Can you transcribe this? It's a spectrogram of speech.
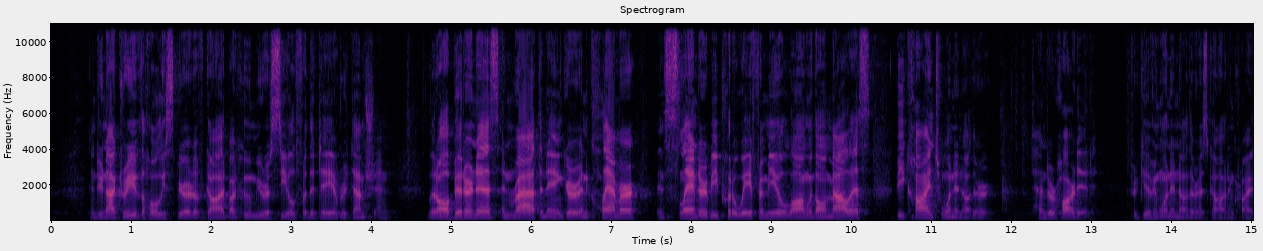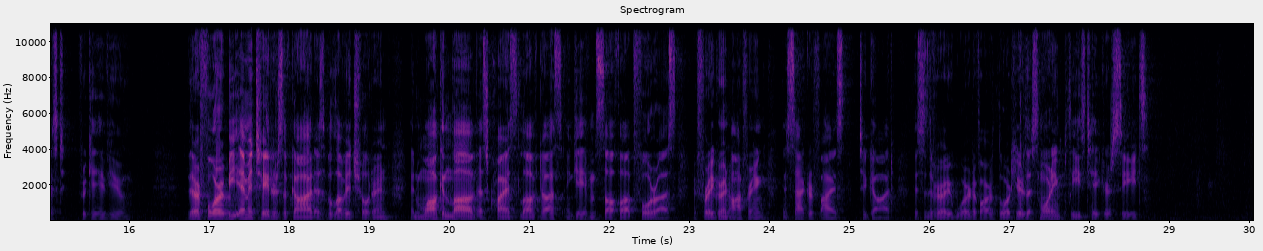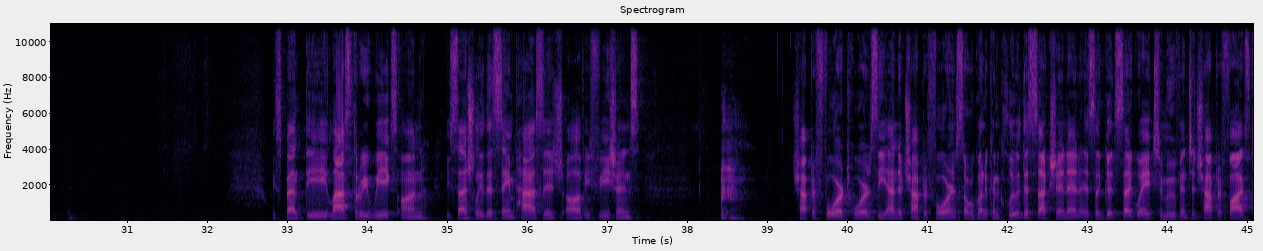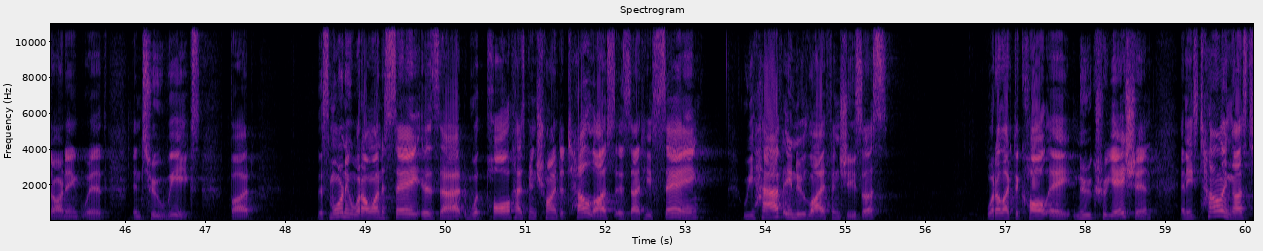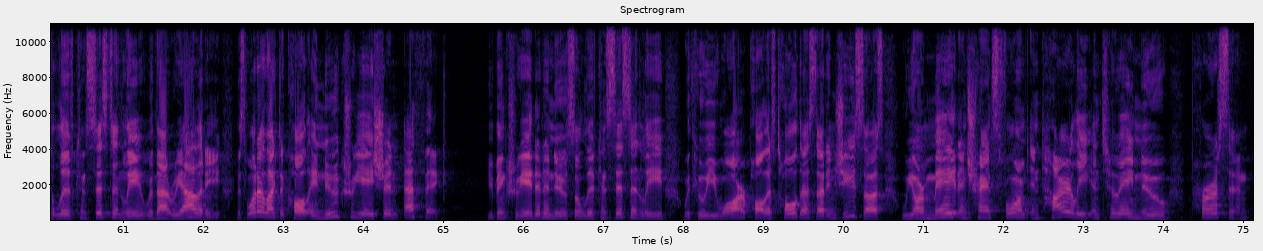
And do not grieve the Holy Spirit of God, by whom you are sealed for the day of redemption. Let all bitterness and wrath and anger and clamor and slander be put away from you, along with all malice. Be kind to one another, tender hearted, forgiving one another as God in Christ forgave you. Therefore, be imitators of God as beloved children, and walk in love as Christ loved us and gave himself up for us, a fragrant offering and sacrifice to God. This is the very word of our Lord here this morning. Please take your seats. We spent the last three weeks on essentially the same passage of Ephesians chapter 4 towards the end of chapter 4. And so we're going to conclude this section, and it's a good segue to move into chapter 5 starting with in two weeks. But this morning, what I want to say is that what Paul has been trying to tell us is that he's saying we have a new life in Jesus, what I like to call a new creation. And he's telling us to live consistently with that reality. It's what I like to call a new creation ethic. You've been created anew, so live consistently with who you are. Paul has told us that in Jesus, we are made and transformed entirely into a new person.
